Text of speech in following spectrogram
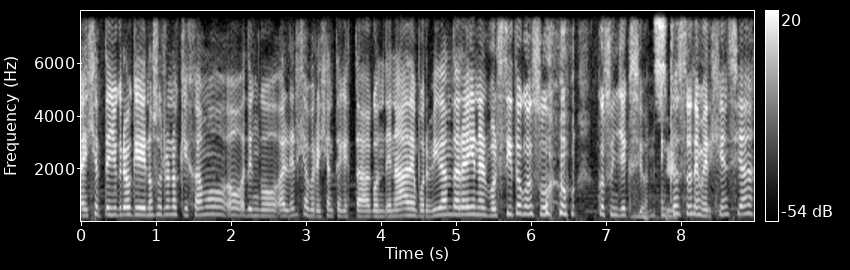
hay gente, yo creo que nosotros nos quejamos, oh, tengo alergia, pero hay gente que está condenada de por vida a andar ahí en el bolsito con su, con su inyección. En caso de emergencia,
